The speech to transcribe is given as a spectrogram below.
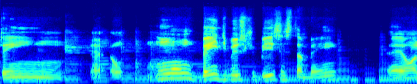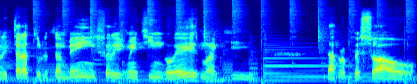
tem é, um, um bem de music business também, é uma literatura também, infelizmente, em inglês, mas que dá para o pessoal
